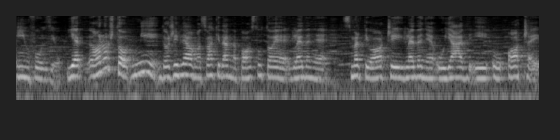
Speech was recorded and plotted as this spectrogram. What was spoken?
infuziju. Jer ono što mi doživljavamo svaki dan na poslu to je gledanje smrti u oči, gledanje u jad i u očaj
